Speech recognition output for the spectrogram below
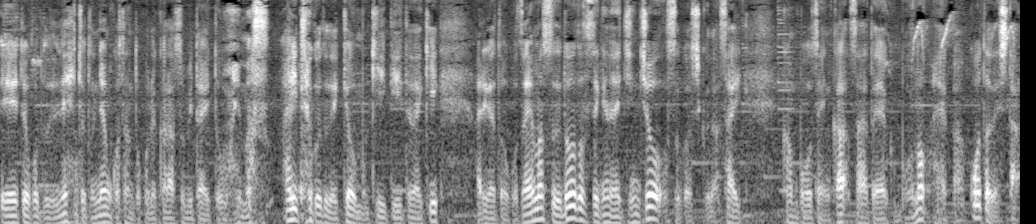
えー、ということでね、ちょっとにゃんこさんとこれから遊びたいと思います。はい、ということで今日も聞いていただきありがとうございます。どうぞ素敵な一日をお過ごしください。漢方専科サータ薬房の早川浩太でした。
